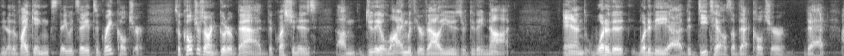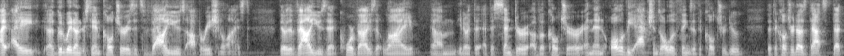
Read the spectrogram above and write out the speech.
you know the Vikings, they would say it's a great culture. So cultures aren't good or bad. The question is, um, do they align with your values or do they not? And what are the what are the uh, the details of that culture that I, I a good way to understand culture is its values operationalized. There are the values that core values that lie, um, you know, at the at the center of a culture, and then all of the actions, all of the things that the culture do, that the culture does. That's that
